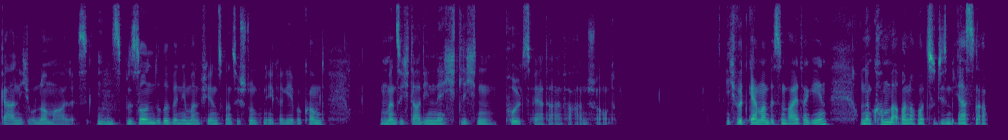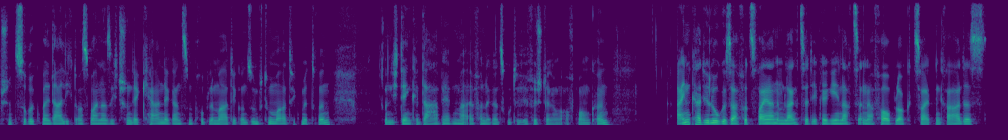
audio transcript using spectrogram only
gar nicht unnormal ist. Insbesondere, wenn jemand 24 Stunden EKG bekommt und man sich da die nächtlichen Pulswerte einfach anschaut. Ich würde gerne mal ein bisschen weitergehen und dann kommen wir aber nochmal zu diesem ersten Abschnitt zurück, weil da liegt aus meiner Sicht schon der Kern der ganzen Problematik und Symptomatik mit drin. Und ich denke, da werden wir einfach eine ganz gute Hilfestellung aufbauen können. Ein Kardiologe sah vor zwei Jahren im Langzeit-EKG nachts einen AV-Block zweiten Grades,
